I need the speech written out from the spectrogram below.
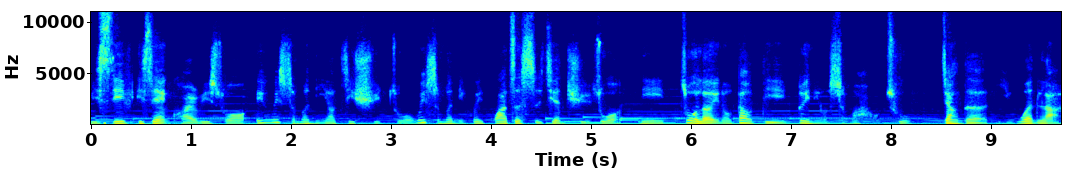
receive 一些 inquiry 说，哎，为什么你要继续做？为什么你会花这时间去做？你做了，然后到底对你有什么好处？这样的疑问啦。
